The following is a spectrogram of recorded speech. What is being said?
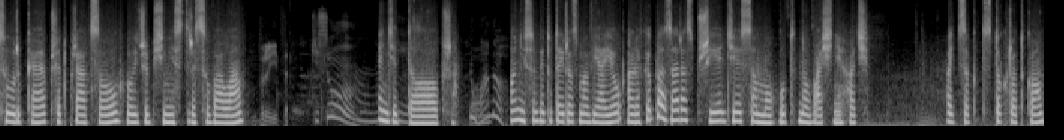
córkę przed pracą, powiedz, żeby się nie stresowała. Będzie dobrze. Oni sobie tutaj rozmawiają, ale chyba zaraz przyjedzie samochód. No właśnie, chodź. Chodź, stok- stokrotko.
